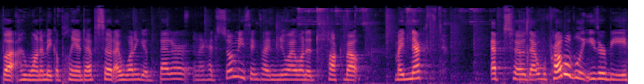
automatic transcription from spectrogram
But I want to make a planned episode. I want to get better, and I had so many things I knew I wanted to talk about. My next episode that will probably either be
